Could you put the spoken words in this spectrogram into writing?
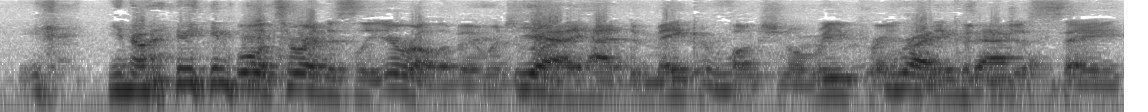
you know what I mean? Well, it's horrendously irrelevant, which is Yeah. why they had to make a functional reprint. Right, They couldn't exactly. just say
